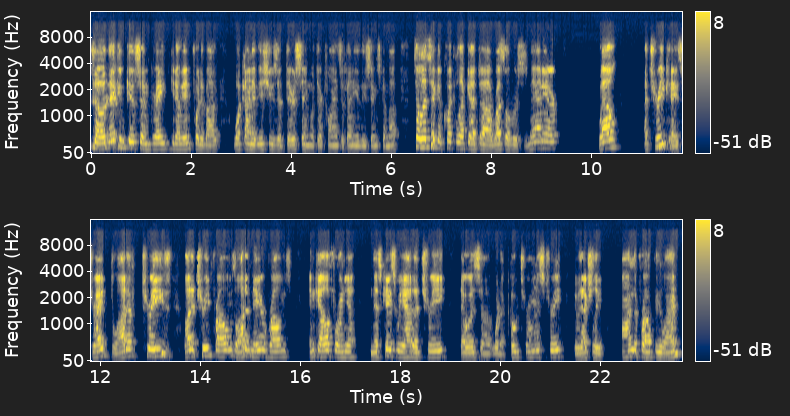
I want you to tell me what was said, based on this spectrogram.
So they can give some great, you know, input about what kind of issues that they're seeing with their clients if any of these things come up. So let's take a quick look at uh, Russell versus Mann here. Well, a tree case, right? A lot of trees, a lot of tree problems, a lot of neighbor problems in California. In this case, we had a tree that was uh, what a coterminous tree. It was actually on the property line.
